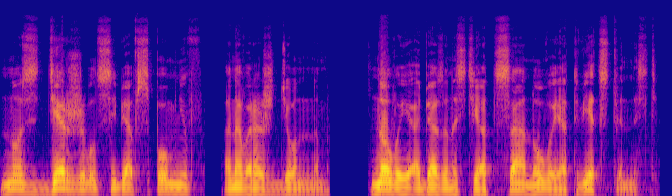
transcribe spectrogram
но сдерживал себя, вспомнив о новорожденном. Новые обязанности отца, новая ответственность.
